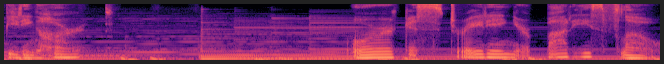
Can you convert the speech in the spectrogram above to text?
beating heart, orchestrating your body's flow.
